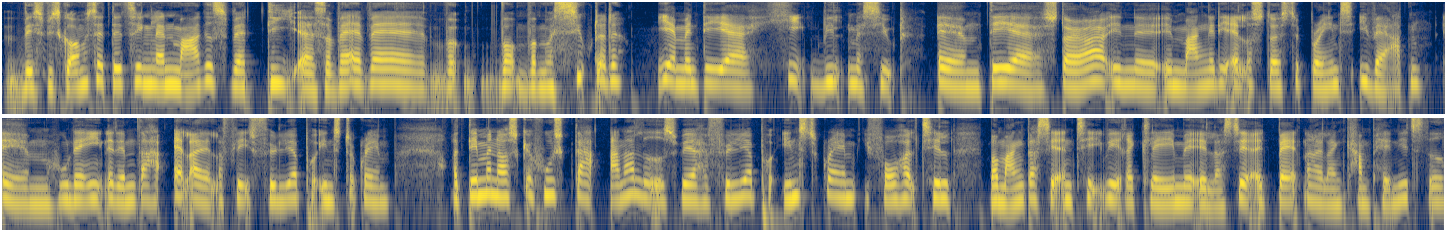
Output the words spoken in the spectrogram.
hvis vi skal omsætte det til en eller anden markedsværdi, altså hvad, hvad, hvor, hvor, hvor massivt er det? Jamen, det er helt vildt massivt. Øhm, det er større end, øh, end mange af de allerstørste brands i verden. Øhm, hun er en af dem, der har aller, aller flest følgere på Instagram. Og det man også skal huske, der er anderledes ved at have følgere på Instagram i forhold til, hvor mange der ser en tv-reklame, eller ser et banner eller en kampagne et sted,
